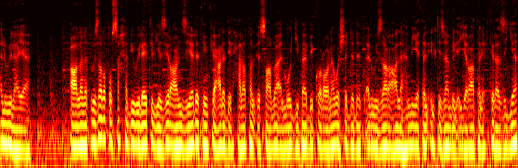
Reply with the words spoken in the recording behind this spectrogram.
الولاية. أعلنت وزارة الصحة بولاية الجزيرة عن زيادة في عدد الحالات الإصابة الموجبة بكورونا وشددت الوزارة على أهمية الالتزام بالإجراءات الاحترازية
